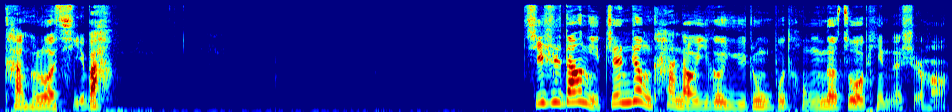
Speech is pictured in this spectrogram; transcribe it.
看看洛奇吧。其实，当你真正看到一个与众不同的作品的时候，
